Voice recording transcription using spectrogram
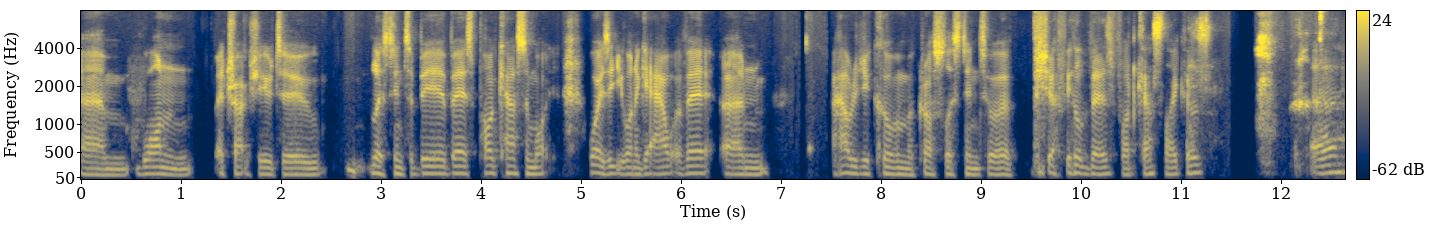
um one attracts you to listening to beer based podcasts and what what is it you want to get out of it? And how did you come across listening to a Sheffield based podcast like us? Uh,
